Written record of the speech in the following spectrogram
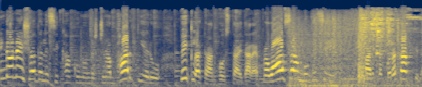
ಇಂಡೋನೇಷ್ಯಾದಲ್ಲಿ ಸಿಕ್ಕಾಕೊಂಡು ಒಂದಷ್ಟು ಜನ ಭಾರತೀಯರು ಪಿಕ್ಲಾಟ ಅನುಭವಿಸ್ತಾ ಇದ್ದಾರೆ. ಪ್ರವಾಸ ಮುಗಿಸಿ ಭಾರತಕ್ಕೆ ಬರೋಕ್ಕಾಗ್ತಿಲ್ಲ.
